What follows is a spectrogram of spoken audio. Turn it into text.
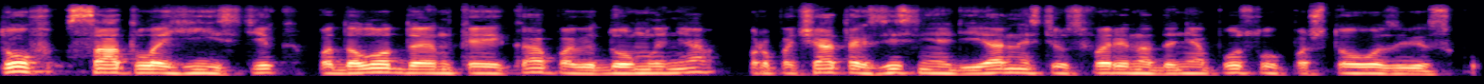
ТОВ «САД Логістик» подало до НКК повідомлення про початок здійснення діяльності у сфері надання послуг поштового зв'язку.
